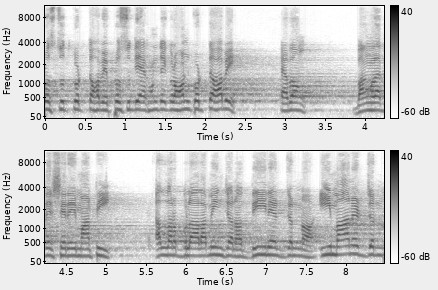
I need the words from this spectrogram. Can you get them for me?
প্রস্তুত করতে হবে, প্রস্তুতি এখন থেকে গ্রহণ করতে হবে এবং বাংলাদেশের এই মাটি আল্লাহ রব্বুল্লা আলমিন যেন দিনের জন্য ইমানের জন্য,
